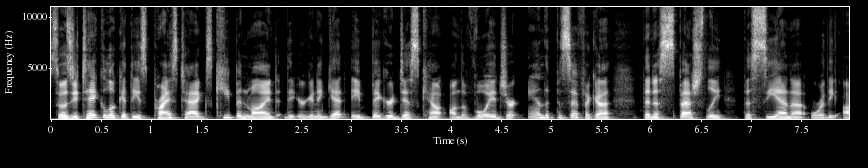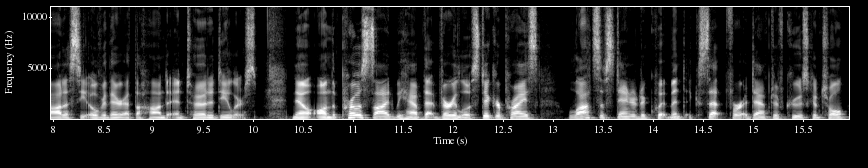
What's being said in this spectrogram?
So as you take a look at these price tags, keep in mind that you're going to get a bigger discount on the Voyager and the Pacifica than especially the Sienna or the Odyssey over there at the Honda and Toyota dealers. Now on the Pro side, we have that very low sticker price, lots of standard equipment except for adaptive cruise control.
